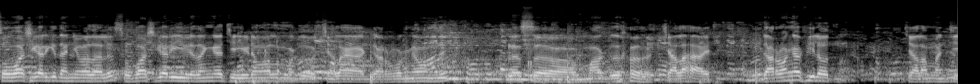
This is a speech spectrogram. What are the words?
సుభాష్ గారికి ధన్యవాదాలు. సుభాష్ గారు ఈ విధంగా చేయడం వల్ల మాకు చాలా గర్వంగా ఉంది. ప్లస్ మాకు చాలా గర్వంగా ఫీల్ అవుతున్నాం. చాలా మంచి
